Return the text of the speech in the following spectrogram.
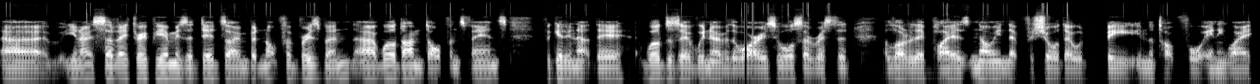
uh, you know, Saturday 3 p.m. is a dead zone, but not for Brisbane. Uh, well done, Dolphins fans, for getting out there. Well deserved win over the Warriors, who also rested a lot of their players, knowing that for sure they would be in the top four anyway.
